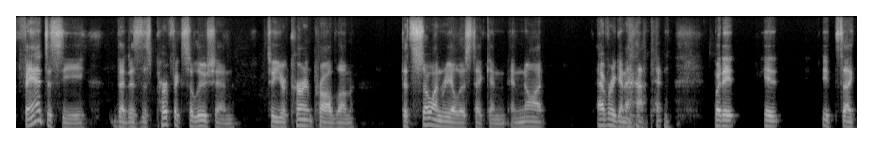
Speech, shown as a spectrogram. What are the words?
fantasy that is this perfect solution to your current problem that's so unrealistic and, and not ever going to happen. But it, it, it's like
